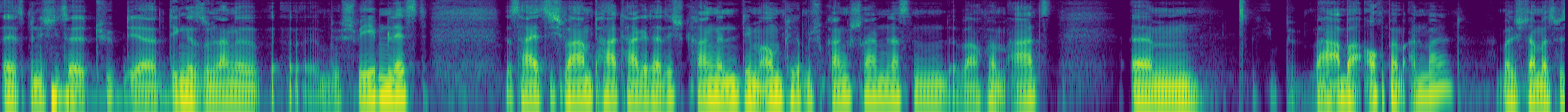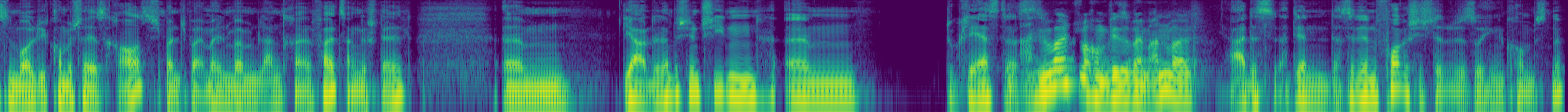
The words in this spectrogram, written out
Äh, Jetzt bin ich nicht so der Typ, der Dinge so lange äh, schweben lässt. Das heißt, ich war ein paar Tage tatsächlich krank. In dem Augenblick habe ich mich krank schreiben lassen, war auch beim Arzt. Ähm, war aber auch beim Anwalt, weil ich damals wissen wollte, wie komme ich da jetzt raus. Ich meine, ich war immerhin beim Land Rheinland-Pfalz angestellt. Ähm, ja, dann habe ich entschieden, ähm, du klärst das. Anwalt? Warum wieso beim Anwalt? Ja, das hat ja, das hat ja eine Vorgeschichte, dass du so hinkommst, ne?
